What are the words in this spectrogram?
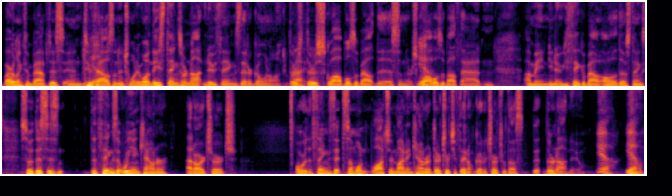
Burlington Baptist in 2021. These things are not new things that are going on. There's Right. there's squabbles about this and there's Yeah. squabbles about that and I mean, you know, you think about all of those things. So this is the things that we encounter at our church or the things that someone watching might encounter at their church if they don't go to church with us, they're not new. yeah, You yeah. know.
